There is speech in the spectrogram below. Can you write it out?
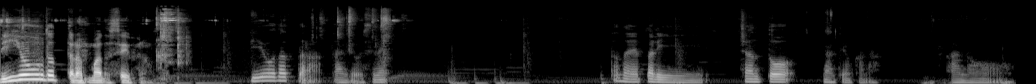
美容だったらまだセーフなの？美容だったら大丈夫ですね。ただやっぱり、ちゃんと、なんていうのかな。あの、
